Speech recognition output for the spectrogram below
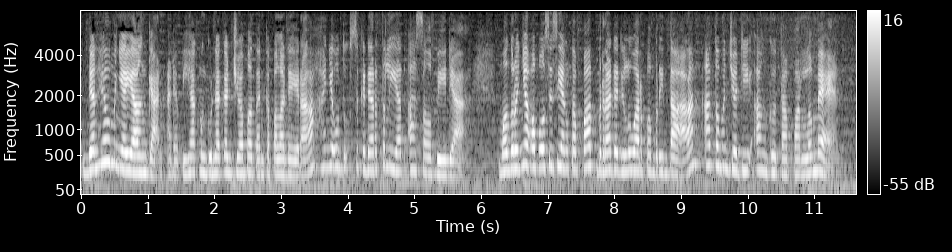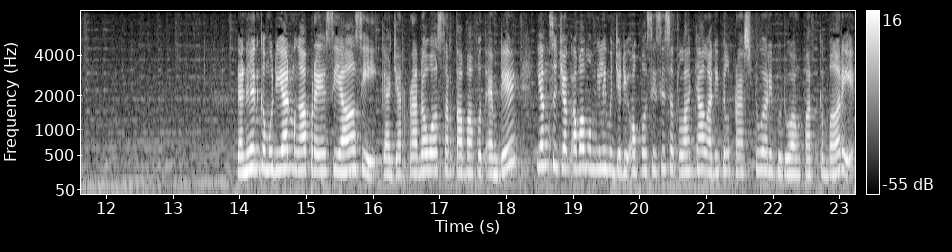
Dan Hil menyayangkan ada pihak menggunakan jabatan kepala daerah hanya untuk sekedar terlihat asal beda. Menurutnya oposisi yang tepat berada di luar pemerintahan atau menjadi anggota parlemen. Dan Hin kemudian mengapresiasi Ganjar Pranowo serta Mahfud MD yang sejak awal memilih menjadi oposisi setelah kalah di Pilpres 2024 kemarin.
